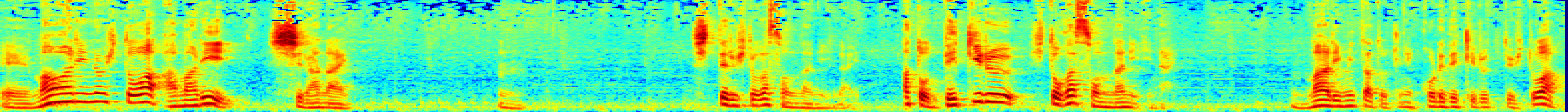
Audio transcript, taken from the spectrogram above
えー、周りの人はあまり知らない、知ってる人がそんなにいない。あとできる人がそんなにいない。周り見た時にこれできるっていう人は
